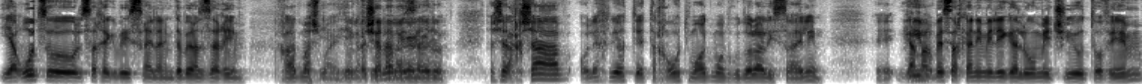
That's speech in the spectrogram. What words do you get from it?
ירוצו לשחק בישראל, אני מדבר על זרים. חד משמעית, יהיה קשה להביא זרים. אני חושב שעכשיו הולך להיות אה, תחרות מאוד מאוד גדולה על ישראלים. אה, גם אם- הרבה שחקנים מליגה לאומית שיהיו טובים,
